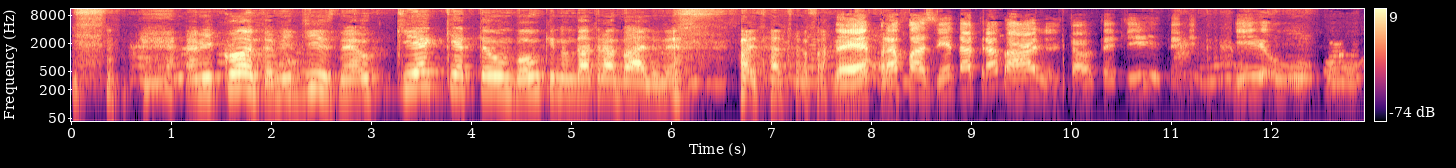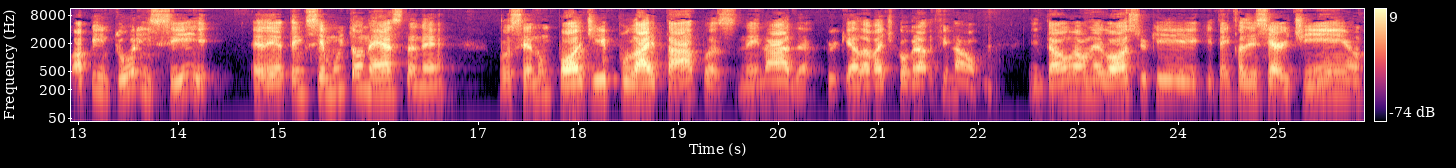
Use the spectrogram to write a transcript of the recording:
me conta, me diz, né? O que é que é tão bom que não dá trabalho, né? Vai dar trabalho. É, para fazer dá trabalho. Então tem que. Tem que... E o, o, a pintura em si, ela tem que ser muito honesta, né? Você não pode pular etapas nem nada, porque ela vai te cobrar no final. Então é um negócio que, que tem que fazer certinho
